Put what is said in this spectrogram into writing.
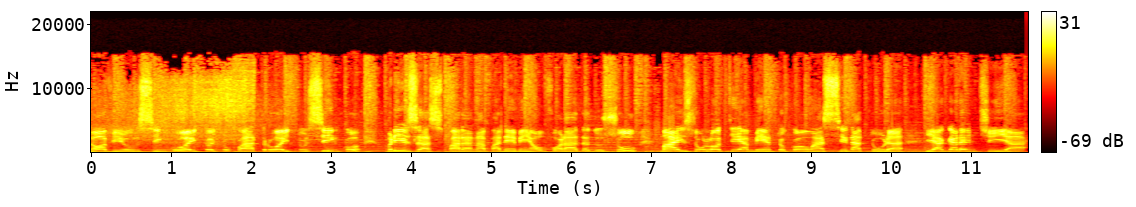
991588485 Brisas Paranapanema em Alvorada do Sul, mais um loteamento com assinatura e a garantia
